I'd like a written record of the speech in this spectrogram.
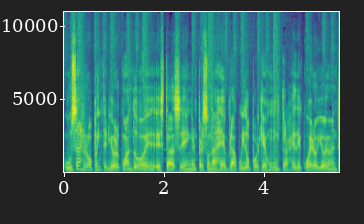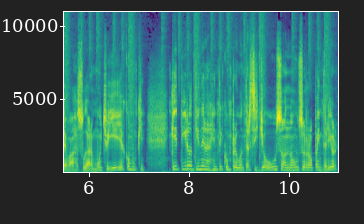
¿usas ropa interior cuando eh, estás en el personaje de Black Widow? Porque es un traje de cuero y obviamente vas a sudar mucho. Y ella es como que, ¿qué tiro tiene la gente con preguntar si yo uso o no uso ropa interior?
